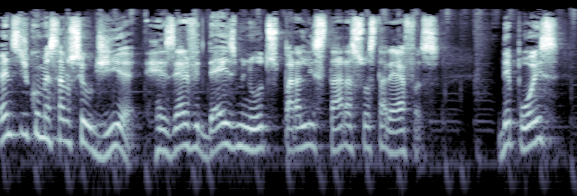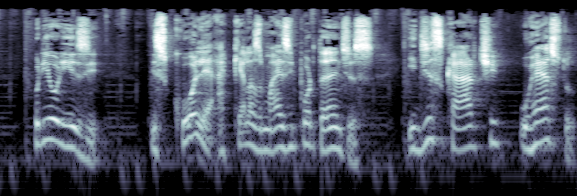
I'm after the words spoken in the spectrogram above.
Antes de começar o seu dia, reserve 10 minutos para listar as suas tarefas. Depois, priorize. Escolha aquelas mais importantes e descarte o resto.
